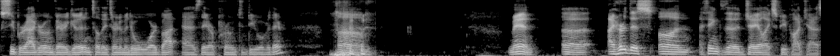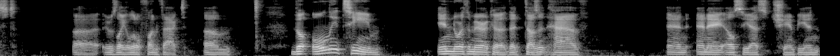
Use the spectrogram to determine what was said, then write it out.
super aggro and very good until they turned him into a ward bot, as they are prone to do over there. Um, man, uh, I heard this on I think the JLXP podcast. Uh, it was like a little fun fact. Um, the only team in North America that doesn't have an NALCS champion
